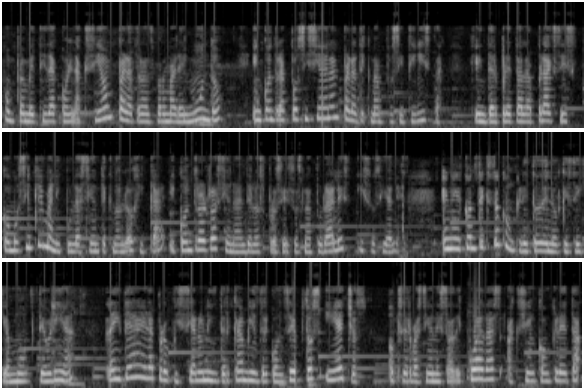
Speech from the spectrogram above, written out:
comprometida con la acción para transformar el mundo en contraposición al paradigma positivista, que interpreta la praxis como simple manipulación tecnológica y control racional de los procesos naturales y sociales. En el contexto concreto de lo que se llamó teoría, la idea era propiciar un intercambio entre conceptos y hechos, observaciones adecuadas, acción concreta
